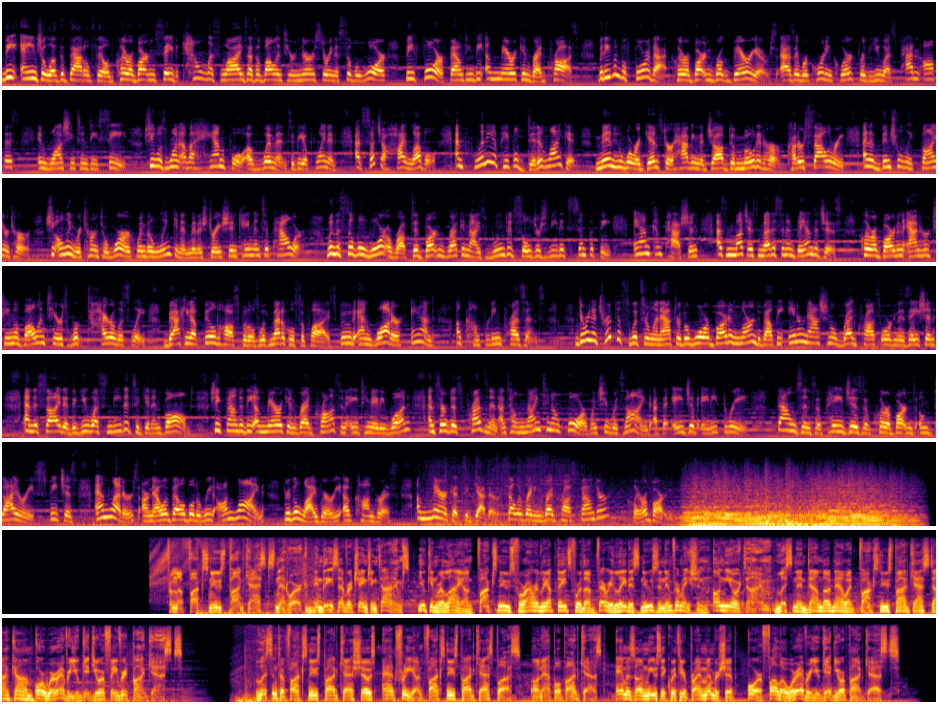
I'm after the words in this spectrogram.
The angel of the battlefield, Clara Barton saved countless lives as a volunteer nurse during the Civil War before founding the American Red Cross. But even before that, Clara Barton broke barriers as a recording clerk for the U.S. Patent Office in Washington, D.C. She was one of a handful of women to be appointed at such a high level, and plenty of people didn't like it. Men who were against her having the job demoted her, cut her salary, and eventually fired her. She only returned to work work when the Lincoln administration came into power. When the Civil War erupted, Barton recognized wounded soldiers needed sympathy and compassion as much as medicine and bandages. Clara Barton and her team of volunteers worked tirelessly, backing up field hospitals with medical supplies, food and water, and a comforting presence. During a trip to Switzerland after the war, Barton learned about the International Red Cross organization and decided the U.S. needed to get involved. She founded the American Red Cross in 1881 and served as president until 1904 when she resigned at the age of 83. Thousands of pages of Clara Barton's own diaries, speeches, and letters are now available to read online through the Library of Congress. America Together, celebrating Red Cross founder Clara Barton. From the Fox News Podcasts Network. In these ever changing times, you can rely on Fox News for hourly updates for the very latest news and information on your time. Listen and download now at foxnewspodcast.com or wherever you get your favorite podcasts. Listen to Fox News Podcast shows ad free on Fox News Podcast Plus, on Apple Podcast, Amazon Music with your Prime membership, or follow wherever you get your podcasts.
